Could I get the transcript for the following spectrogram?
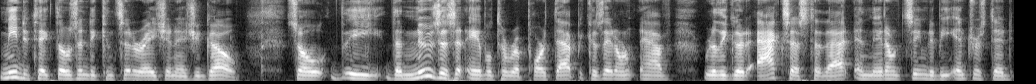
need to take those into consideration as you go. So the the news isn't able to report that because they don't have really good access to that, and they don't seem to be interested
